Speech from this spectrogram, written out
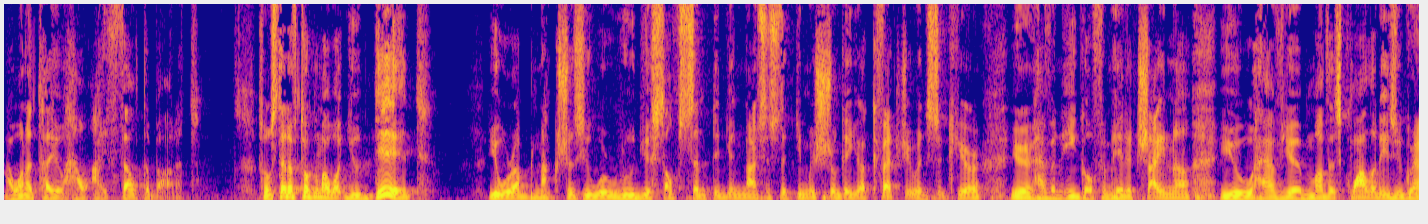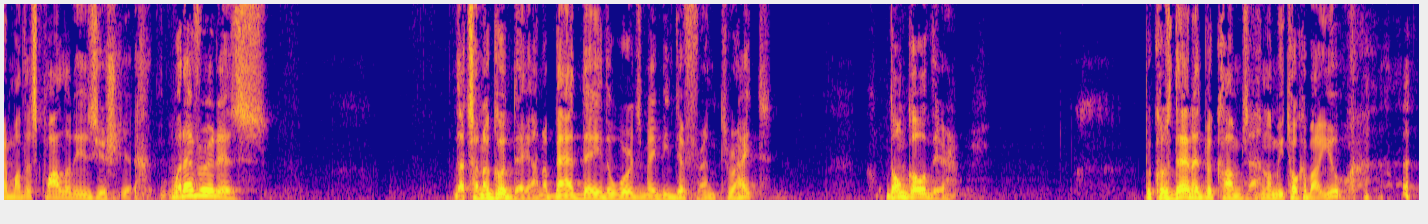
I want to tell you how I felt about it. So instead of talking about what you did, You were obnoxious, you were rude, you're self-centered, you're narcissistic, you're sugar, you're kvetch, you're insecure, you have an ego from here to China, you have your mother's qualities, your grandmother's qualities, your sh- whatever it is. That's on a good day. On a bad day, the words may be different, right? Don't go there. Because then it becomes, and let me talk about you.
